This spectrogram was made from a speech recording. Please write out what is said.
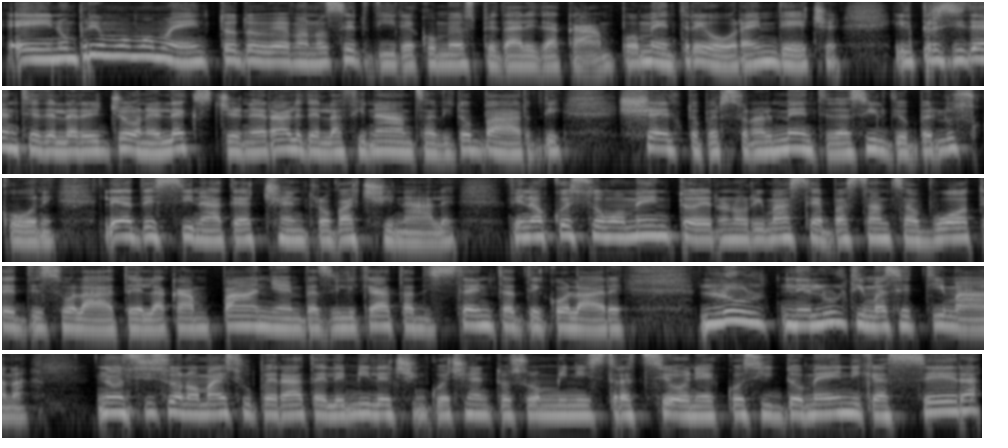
E in un primo momento dovevano servire come ospedali da campo, mentre ora invece il presidente della regione, l'ex generale della finanza Vito Bardi, scelto personalmente da Silvio Berlusconi, le ha destinate a centro vaccinale. Fino a questo momento erano rimaste abbastanza vuote e desolate. La campagna in Basilicata distenta a decolare. nell'ultima settimana non si sono mai superate le 1500 somministrazioni e così domenica sera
